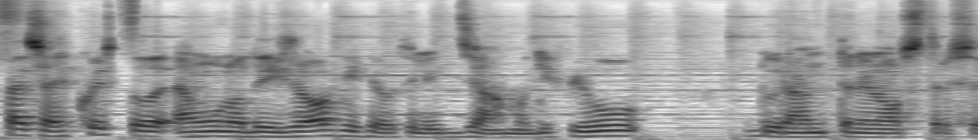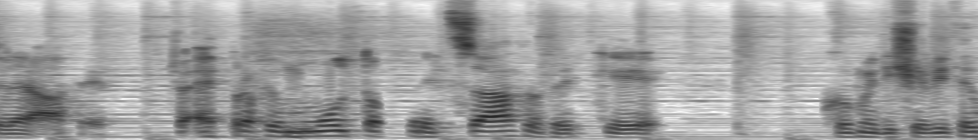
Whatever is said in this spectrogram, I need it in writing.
Pensa che questo è uno dei giochi che utilizziamo di più durante le nostre serate. Cioè è proprio mm. molto apprezzato perché, come dicevi te,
